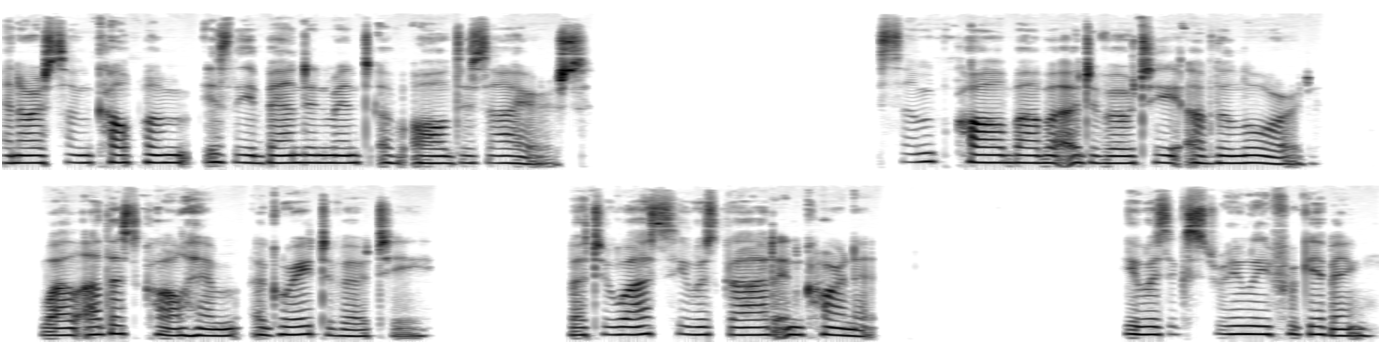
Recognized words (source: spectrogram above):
and our sankalpam is the abandonment of all desires. Some call Baba a devotee of the Lord, while others call him a great devotee, but to us he was God incarnate. He was extremely forgiving,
